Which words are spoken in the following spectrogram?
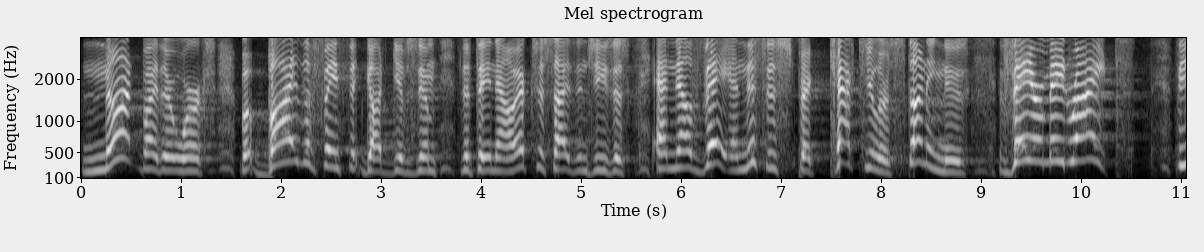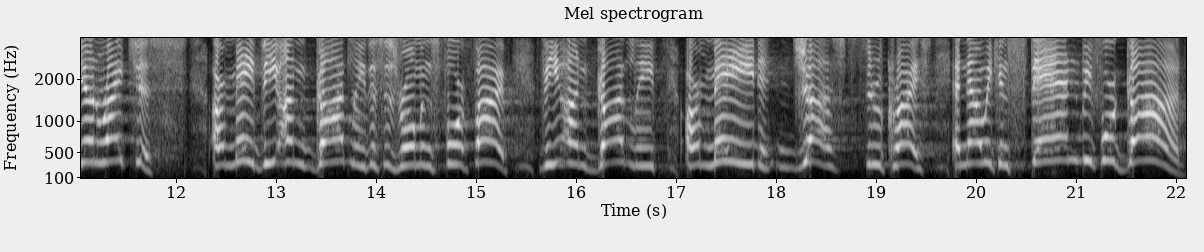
not by their works, but by the faith that God gives them that they now exercise in Jesus. And now they, and this is spectacular, stunning news, they are made right. The unrighteous are made the ungodly. This is Romans 4 5. The ungodly are made just through Christ. And now we can stand before God,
